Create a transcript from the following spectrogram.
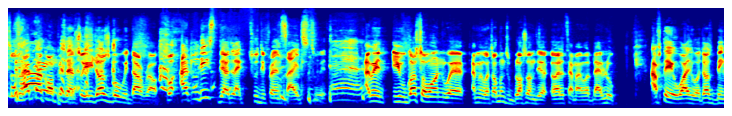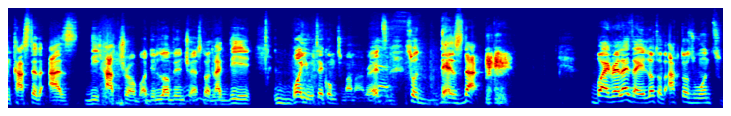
So it's hyper competent. So you just go with that route. But at least there are like two different sides to it. I mean, you've got someone where I mean, we're talking to Blossom the other time. I was like, look, after a while, you were just being casted as the heartthrob or the love interest or like the boy you would take home to mama, right? Yeah. So there's that. But I realized that a lot of actors want to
